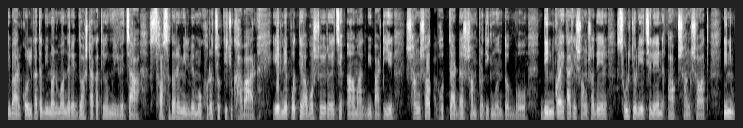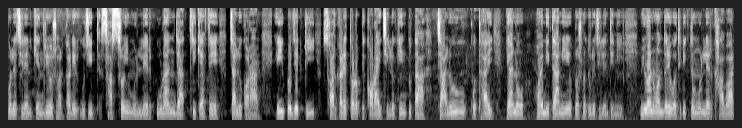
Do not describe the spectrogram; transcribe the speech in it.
এবার কলকাতা বিমানবন্দরে দশ টাকাতেও মিলবে চা সস্তা দরে মিলবে মুখরোচক কিছু খাবার। এর নেপথ্যে অবশ্যই রয়েছে আম আদমি পার্টির সাংসদ রাঘব চাড্ডার সাম্প্রতিক মন্তব্য। দিন কয়েক আগে সংসদের সুর চড়িয়েছিলেন আপ সাংসদ। তিনি বলেছিলেন, কেন্দ্রীয় সরকারের উচিত সাশ্রয়ী মূল্যের উড়ান যাত্রী ক্যাফে চালু করার। এই প্রজেক্টটি সরকারের তরফে করাই ছিল, কিন্তু তা চালু কোথায়, কেন হয়নি তা নিয়ে প্রশ্ন তুলেছিলেন তিনি। বিমানবন্দরে অতিরিক্ত মূল্যের খাবার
